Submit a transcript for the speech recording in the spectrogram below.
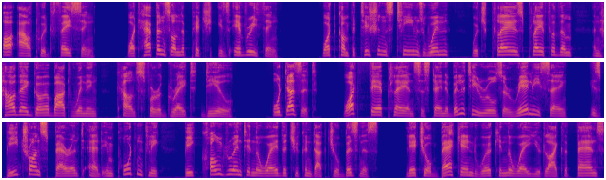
are outward facing. What happens on the pitch is everything. What competitions teams win, which players play for them, and how they go about winning counts for a great deal. Or does it? What fair play and sustainability rules are really saying is be transparent and, importantly, be congruent in the way that you conduct your business. Let your back end work in the way you'd like the fans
